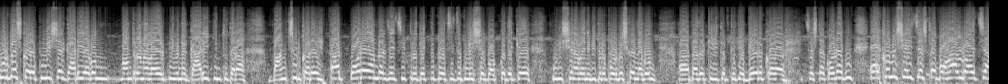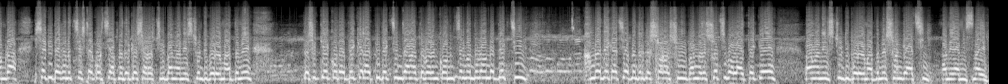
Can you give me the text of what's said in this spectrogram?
প্রবেশ করে পুলিশের গাড়ি এবং মন্ত্রণালয়ের বিভিন্ন গাড়ি কিন্তু তারা ভাঙচুর করে। তারপরে আমরা যে চিত্র দেখতে পেয়েছি পুলিশের পক্ষ থেকে পুলিশ সেনাবাহিনী ভিতরে প্রবেশ করেন এবং তাদেরকে ভিতর থেকে বের করার চেষ্টা করেন এবং এখনও সেই চেষ্টা বহাল রয়েছে। আমরা সেটি দেখানোর চেষ্টা করছি আপনাদেরকে সরাসরি বাংলা নিউজ টোয়েন্টি মাধ্যমে। দর্শক, কে কোথা থেকে আপনি দেখছেন জানাতে পারেন কমেন্টসের মাধ্যমে আমরা দেখছি। আমরা দেখাচ্ছি আপনাদেরকে সরাসরি বাংলাদেশ সচিবালয় থেকে বাংলাদেশ টোয়েন্টি মাধ্যমে সঙ্গে আছি আমি আমি ইসমাইল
